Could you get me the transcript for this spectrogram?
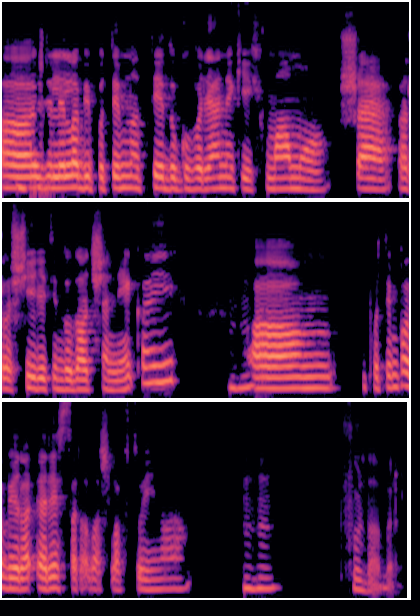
Uh, želela bi potem na te dogovorjene, ki jih imamo, še razširiti in dodati še nekaj. Um, potem pa bi res rada šla v tujino. Uh -huh. Ful dobro.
